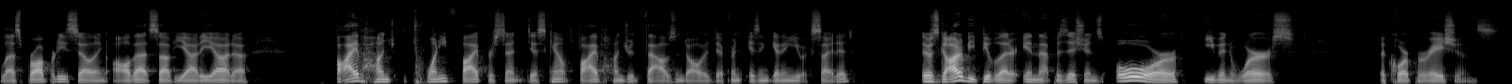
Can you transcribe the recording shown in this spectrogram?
less properties selling, all that stuff, yada, yada. 500 25% discount, $500,000 different isn't getting you excited. There's got to be people that are in that positions or even worse, the corporations.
